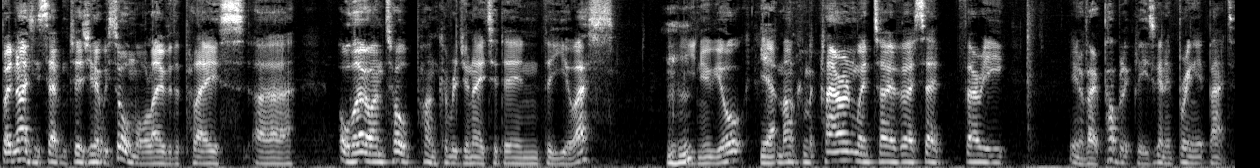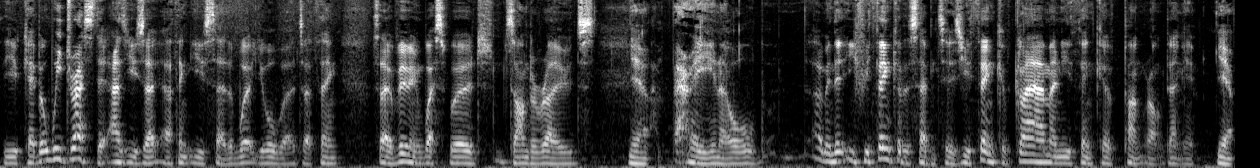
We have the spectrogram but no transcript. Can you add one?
but 1970s, you know, we saw them all over the place. Uh, although I'm told punk originated in the US, Mhm. in New York. Yeah. Malcolm McLaren went over, said very, you know, very publicly he's going to bring it back to the UK. But we dressed it, as you said, I think you said, the word, your words, I think. So Vivienne Westwood, Zandra Rhodes, Yeah. very, you know, all. I mean, if you think of the 70s, you think of glam and you think of punk rock, don't you? Yeah,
